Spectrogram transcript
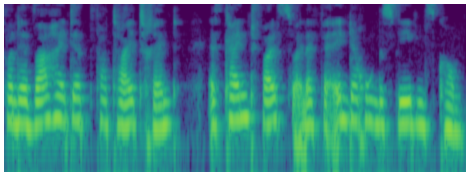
von der Wahrheit der Partei trennt, es keinenfalls zu einer Veränderung des Lebens kommt.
